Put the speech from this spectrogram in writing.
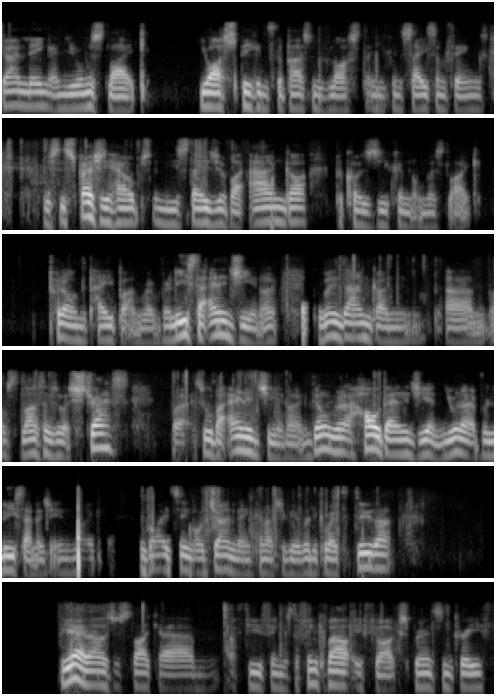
journaling, and you almost like you are speaking to the person who've lost, and you can say some things, which especially helps in these stages of like anger because you can almost like put it on the paper and re- release that energy, you know. When it's anger and um, obviously life is about stress, but it's all about energy, you know. You don't want to hold that energy in. You want to release energy. And like writing or journaling can actually be a really good way to do that. But yeah, that was just like um, a few things to think about if you are experiencing grief.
